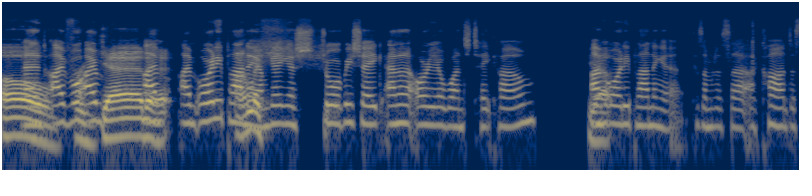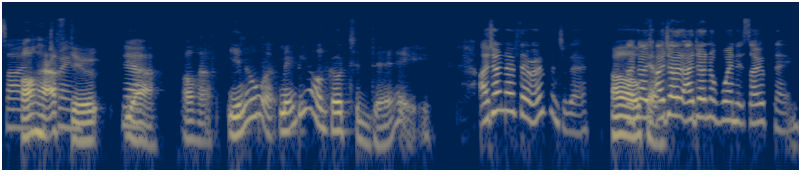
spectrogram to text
Oh, and I've I'm- forget I'm, it. I'm already planning. a I'm getting a strawberry shake and an Oreo one to take home. I'm already planning it because I'm just like I can't decide. I'll have between- to. Yeah. Yeah. I'll have. You know what? Maybe I'll go today. I don't know if they're open today. Oh, Like, okay. I, I don't. I don't know when it's opening.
